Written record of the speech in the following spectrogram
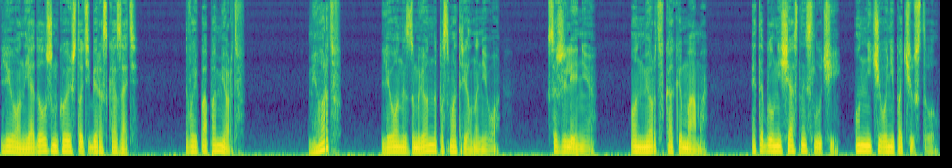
«Леон, я должен кое-что тебе рассказать. Твой папа мертв. Мертв? Леон изумленно посмотрел на него. «К сожалению, он мертв, как и мама. Это был несчастный случай. Он ничего не почувствовал.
